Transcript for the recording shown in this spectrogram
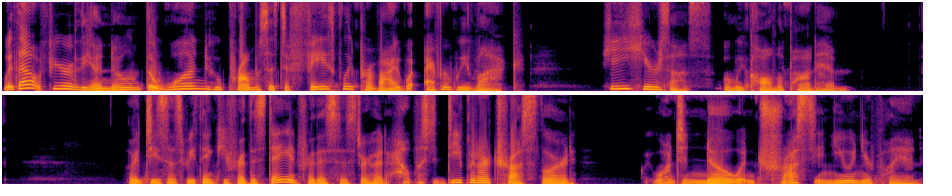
without fear of the unknown, the one who promises to faithfully provide whatever we lack. He hears us when we call upon Him. Lord Jesus, we thank you for this day and for this sisterhood. Help us to deepen our trust, Lord. We want to know and trust in you and your plan.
